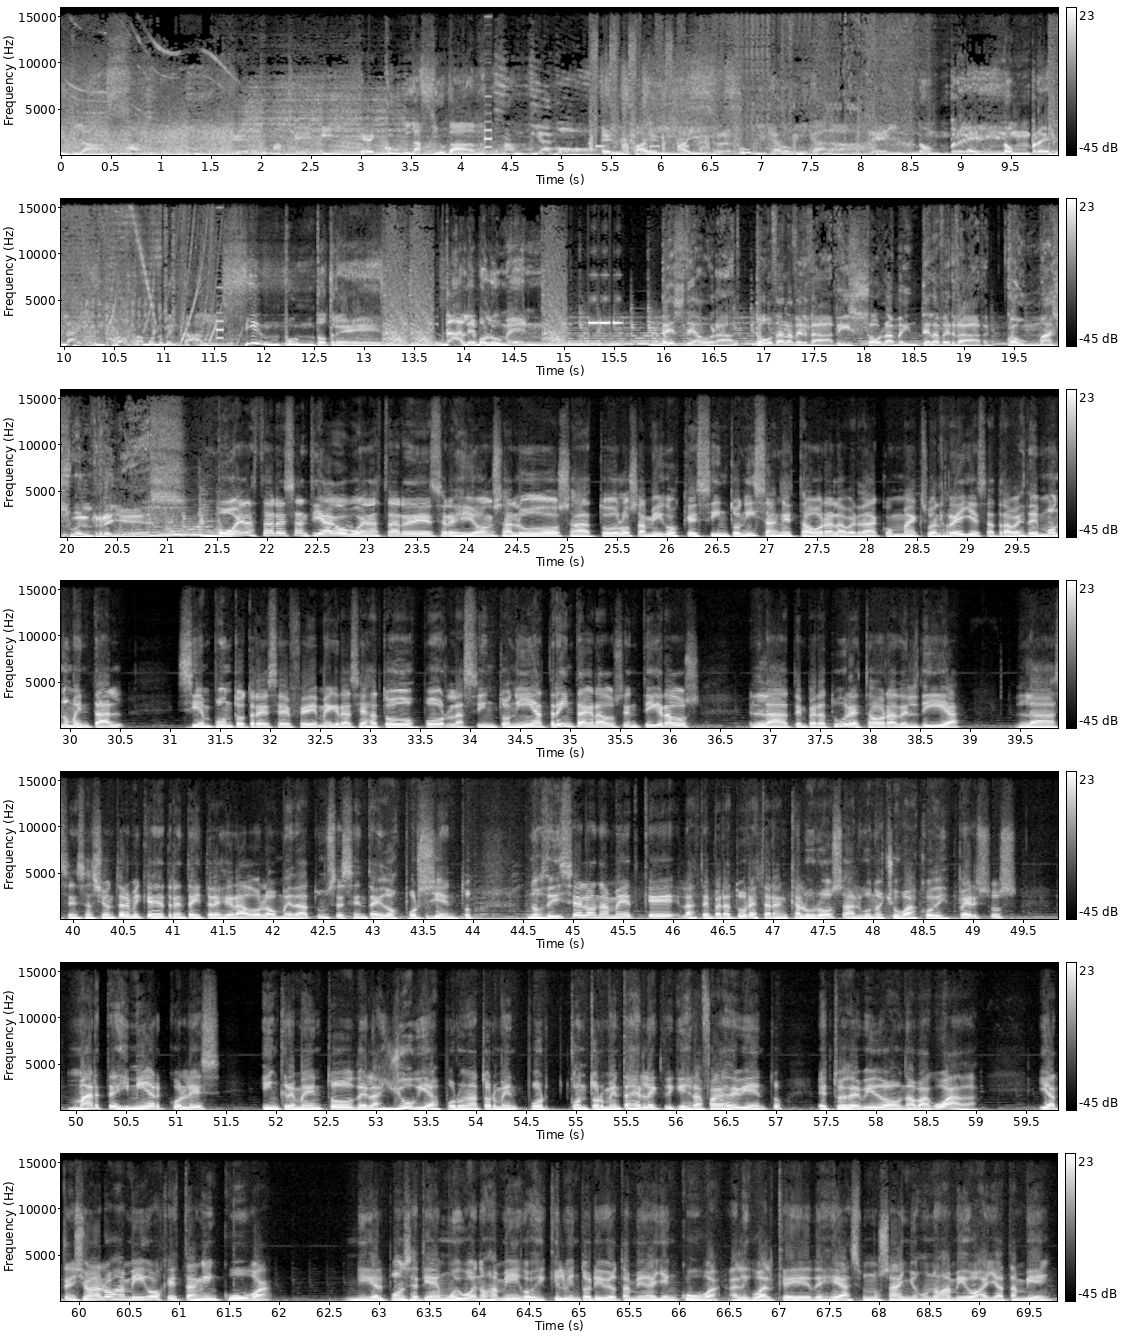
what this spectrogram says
siglas. HIGQ, la ciudad. Santiago, el país. República Dominicana. El nombre. El nombre. La exitosa monumental. 100.3. Dale volumen. Desde ahora, toda la verdad y solamente la verdad con Maxwell Reyes. Buenas tardes Santiago, buenas tardes región, saludos a todos los amigos que sintonizan esta hora, la verdad, con Maxwell Reyes a través de Monumental 100.3 FM. Gracias a todos por la sintonía. 30 grados centígrados la temperatura a esta hora del día. La sensación térmica es de 33 grados, la humedad un 62%. Nos dice el ONAMED que las temperaturas estarán calurosas, algunos chubascos dispersos. Martes y miércoles, incremento de las lluvias por una tormenta, con tormentas eléctricas y ráfagas de viento. Esto es debido a una vaguada. Y atención a los amigos que están en Cuba. Miguel Ponce tiene muy buenos amigos y Kilvin Toribio también allá en Cuba, al igual que dejé hace unos años unos amigos allá también.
